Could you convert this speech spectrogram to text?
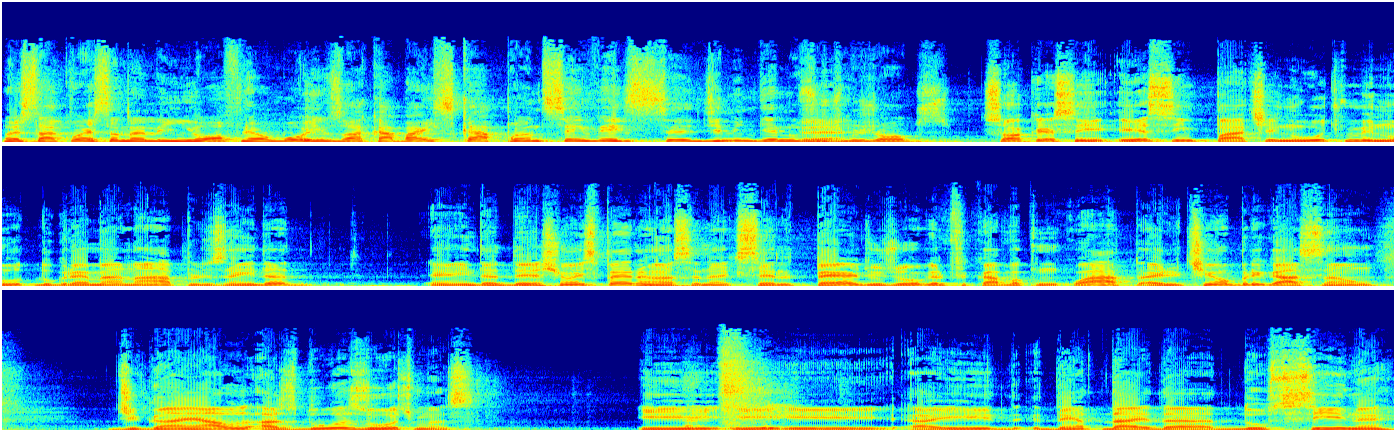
nós estávamos conversando ali em off, né? O Morrinhos vai acabar escapando sem vencer de ninguém nos é. últimos jogos. Só que assim, esse empate no último minuto do Grêmio Anápolis ainda, ainda deixa uma esperança, né? Que se ele perde o jogo, ele ficava com quatro, aí ele tinha a obrigação de ganhar as duas últimas. E, e, e aí, dentro da, da, do si, né?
